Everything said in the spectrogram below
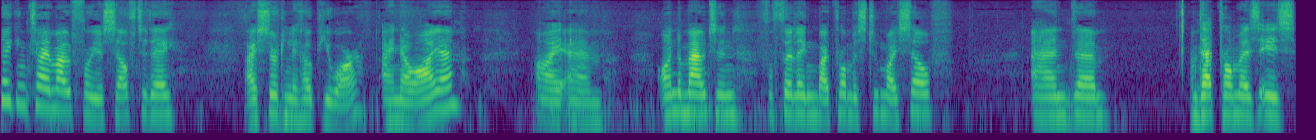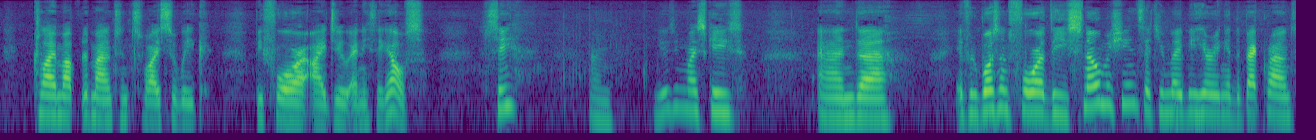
Taking time out for yourself today. I certainly hope you are. I know I am. I am on the mountain fulfilling my promise to myself and um, that promise is climb up the mountain twice a week before I do anything else. See, I'm using my skis and uh, if it wasn't for the snow machines that you may be hearing in the background,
